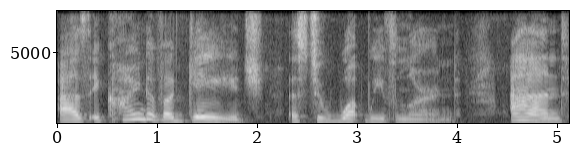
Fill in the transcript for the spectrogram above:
as a kind of a gauge as to what we've learned and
